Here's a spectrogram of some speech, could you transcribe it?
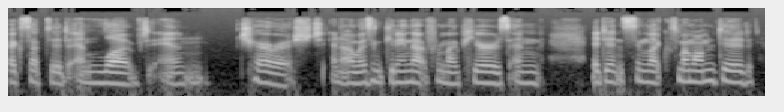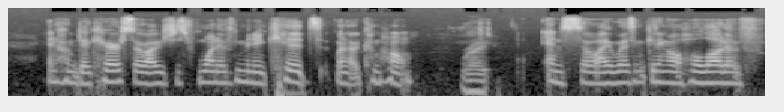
accepted and loved and cherished. And I wasn't getting that from my peers. And it didn't seem like, because my mom did in home daycare. So I was just one of many kids when I would come home. Right. And so I wasn't getting a whole lot of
